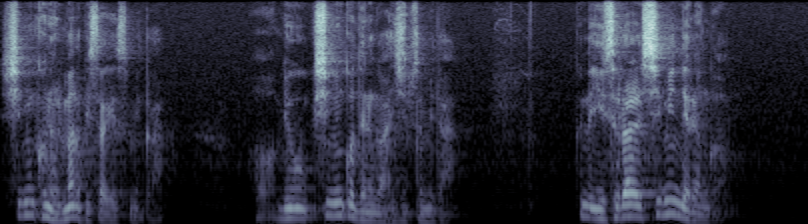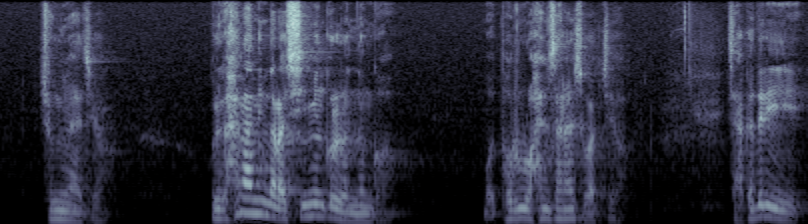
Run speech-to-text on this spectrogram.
시민권이 얼마나 비싸겠습니까? 어, 미국 시민권 되는 거 안 쉽습니다. 근데 이스라엘 시민 되는 거 중요하죠. 우리가 하나님 나라 시민권을 얻는 거, 뭐 도루로 환산할 수가 없죠. 자, 그들이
